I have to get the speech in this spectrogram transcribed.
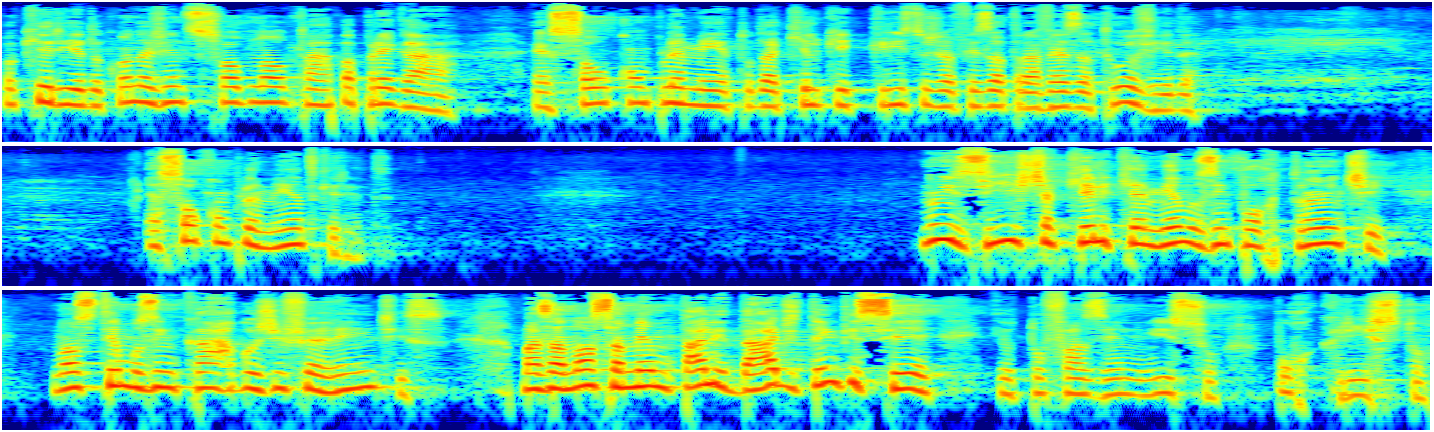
Ô querido, quando a gente sobe no altar para pregar, é só o complemento daquilo que Cristo já fez através da tua vida. É só o complemento, querido. Não existe aquele que é menos importante. Nós temos encargos diferentes. Mas a nossa mentalidade tem que ser: eu estou fazendo isso por Cristo,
